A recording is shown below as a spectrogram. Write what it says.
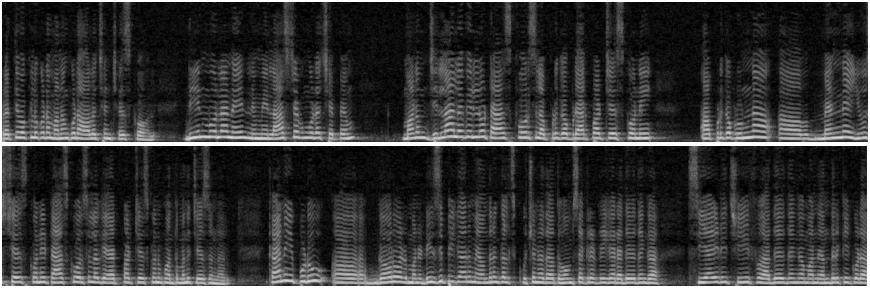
ప్రతి ఒక్కరు కూడా మనం కూడా ఆలోచన చేసుకోవాలి. దీని మూలనే మేము లాస్ట్ టైం కూడా చెప్పాం. మనం జిల్లా లెవెల్లో టాస్క్ ఫోర్స్లు అప్పటికప్పుడు ఏర్పాటు చేసుకొని అప్పటికప్పుడు ఉన్న మెన్నే యూజ్ చేసుకొని టాస్క్ ఫోర్స్లో ఏర్పాటు చేసుకొని కొంతమంది చేస్తున్నారు. కానీ ఇప్పుడు గౌరవ మన డీసీపీ గారు మేమందరం కలిసి కూర్చున్న తర్వాత హోమ్ సెక్రటరీ గారు అదేవిధంగా సిఐడి చీఫ్ అదేవిధంగా మన అందరికీ కూడా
